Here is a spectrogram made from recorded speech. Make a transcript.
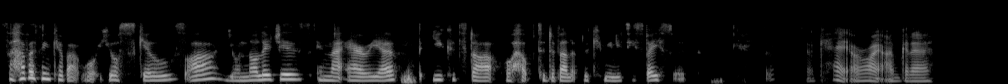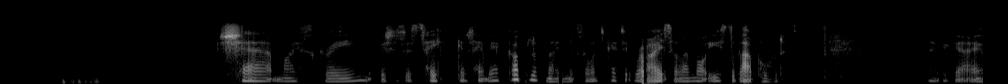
So have a think about what your skills are, your knowledge is in that area that you could start or help to develop the community space with. Okay, all right, I'm gonna share my screen, which is just taking going to take me a couple of moments. I want to get it right, so I'm not used to Blackboard. There we go.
